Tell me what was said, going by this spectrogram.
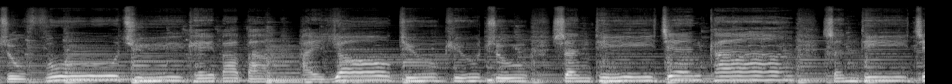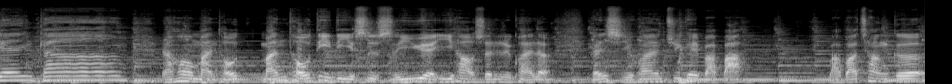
祝福 GK 爸爸还有 QQ 猪身体健康，身体健康。然后馒头馒头弟弟是十一月一号生日快乐，很喜欢 GK 爸爸。爸爸唱歌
